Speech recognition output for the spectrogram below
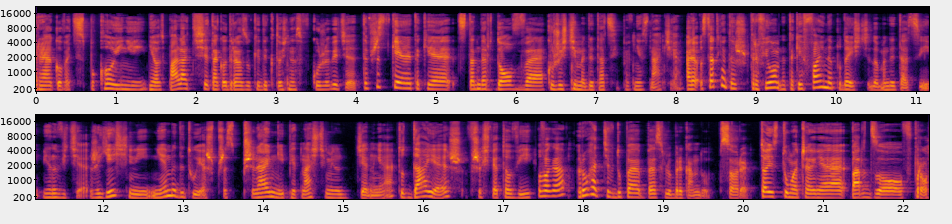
reagować spokojniej, nie odpalać się tak od razu, kiedy ktoś nas wkurzy. Wiecie, te wszystkie takie standardowe korzyści medytacji pewnie znacie. Ale ostatnio też trafiłam na takie fajne podejście do medytacji, mianowicie, że jeśli nie medytujesz przez przynajmniej 15 minut dziennie, to dajesz wszechświatowi, uwaga, ruchać cię w dupę bez lubrykantu. Sorry. To jest tłumaczenie bardzo wprost.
